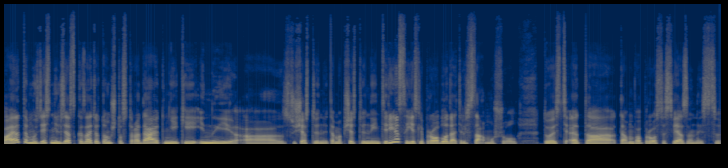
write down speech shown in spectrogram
поэтому здесь нельзя сказать о том, что страдают некие иные а, существенные там общественные интересы, если правообладатель сам ушел. То есть это там вопросы, связанные с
